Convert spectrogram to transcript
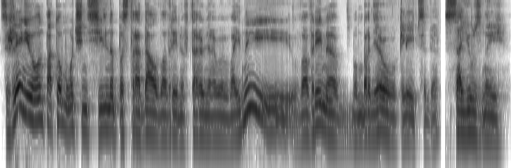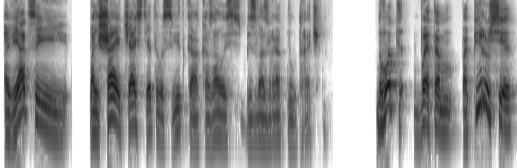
К сожалению, он потом очень сильно пострадал во время Второй мировой войны и во время бомбардировок Лейпцига союзной авиацией. Большая часть этого свитка оказалась безвозвратно утрачена. Но вот в этом папирусе,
